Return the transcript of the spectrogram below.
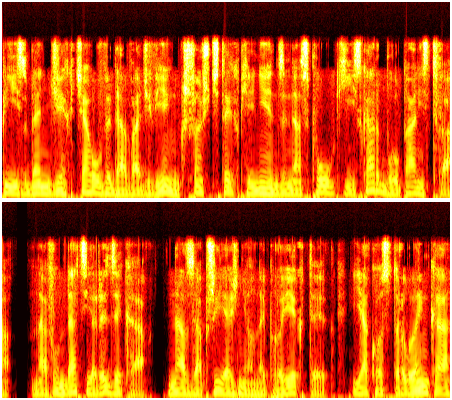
PiS będzie chciał wydawać większość tych pieniędzy na spółki Skarbu Państwa, na fundacje ryzyka, na zaprzyjaźnione projekty, jako Ostrołęka,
